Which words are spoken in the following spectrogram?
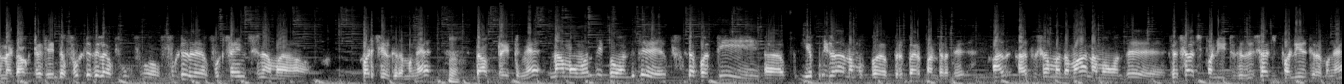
நம்ம டாக்டர் இந்த ஃபுட் இதுல ஃபுட் ஃபுட் சயின்ஸ் நாம படிச்சிருக்கிறோமுங்க டாக்டரேட்டுங்க நாம வந்து இப்போ வந்துட்டு ஃபுட்டை பத்தி எப்படிலாம் நம்ம ப்ரிப்பேர் பண்றது அது அது சம்பந்தமா நம்ம வந்து ரிசர்ச் பண்ணிட்டு இருக்கு ரிசர்ச் பண்ணியிருக்கிறோமுங்க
